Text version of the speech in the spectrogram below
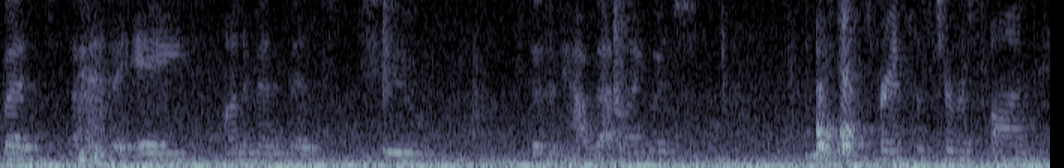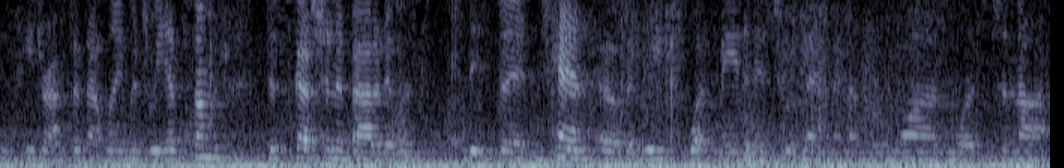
But uh, the A on amendment two doesn't have that language. I'm going to ask Francis to respond because he drafted that language. We had some discussion about it. It was the, the intent of at least what made it into amendment number one was to not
